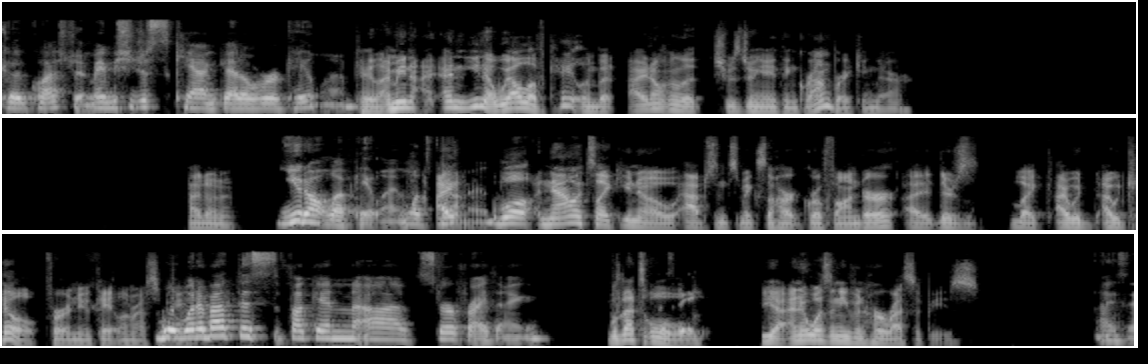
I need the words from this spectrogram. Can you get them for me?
good question. Maybe she just can't get over Caitlyn. Caitlin. I mean, I- and you know, we all love Caitlin, but I don't know that she was doing anything groundbreaking there. I don't know. You don't love Caitlin. Let's be I honest. well now it's like you know, absence makes the heart grow fonder. I, there's like I would I would kill for a new Caitlin recipe. Well, what about this fucking uh stir fry thing? Well, that's old. Yeah, and it wasn't even her recipes. I see.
